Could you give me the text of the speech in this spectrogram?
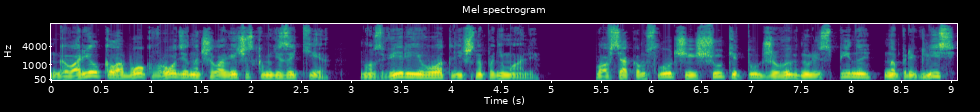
Говорил Колобок вроде на человеческом языке, но звери его отлично понимали. Во всяком случае, щуки тут же выгнули спины, напряглись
